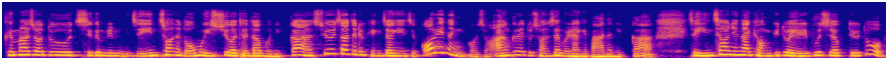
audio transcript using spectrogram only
그마저도 지금 이제 인천에 너무 이슈가 되다 보니까 수요자들이 굉장히 이제 꺼리는 거죠. 안 그래도 전세 물량이 많으니까. 그래서 인천이나 경기도의 일부 지역들도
